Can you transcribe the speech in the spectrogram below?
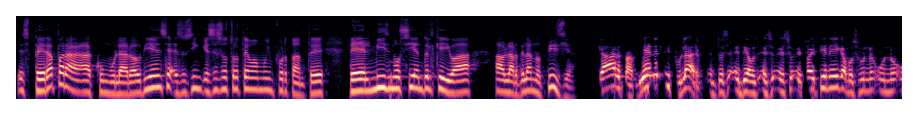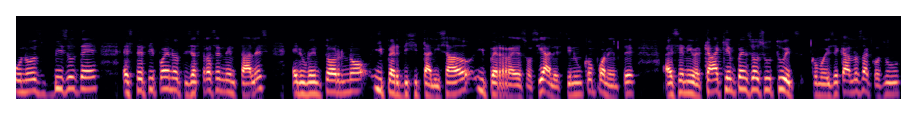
espera para acumular audiencia, eso sí, ese es otro tema muy importante de él mismo siendo el que iba a hablar de la noticia. Claro, también el titular. Entonces, eh, digamos, eso, eso, eso ahí tiene, digamos, unos visos de este tipo de noticias trascendentales en un entorno hiperdigitalizado, hiper redes sociales. Tiene un componente a ese nivel. Cada quien pensó su tweets. Como dice Carlos, sacó su,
